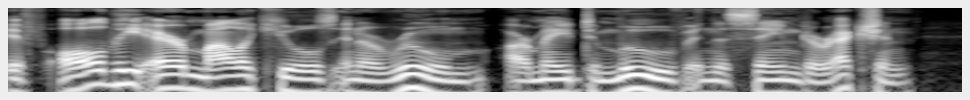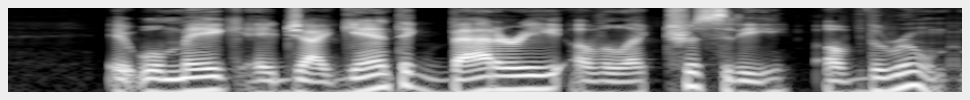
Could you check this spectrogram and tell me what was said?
If all the air molecules in a room are made to move in the same direction, it will make a gigantic battery of electricity of the room.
